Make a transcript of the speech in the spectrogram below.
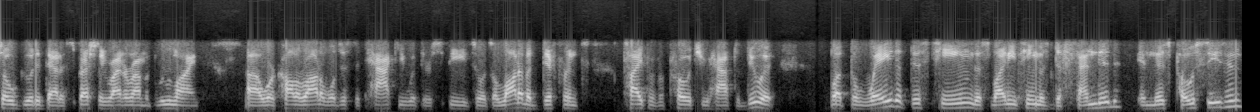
so good at that, especially right around the blue line, uh, where Colorado will just attack you with their speed. So it's a lot of a different type of approach you have to do it. But the way that this team, this Lightning team, is defended in this postseason,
